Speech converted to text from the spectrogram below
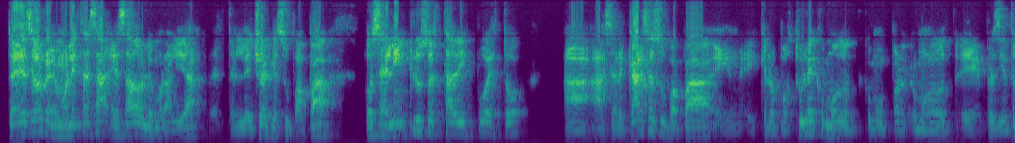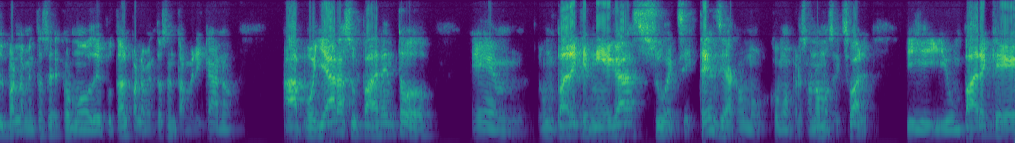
Entonces eso es lo que me molesta, esa, esa doble moralidad, el hecho de que su papá, o sea, él incluso está dispuesto a, acercarse a su papá, en, que lo postulen como, como, como eh, presidente del Parlamento, como diputado del Parlamento Centroamericano, a apoyar a su padre en todo, em, un padre que niega su existencia como, como persona homosexual y, un padre que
